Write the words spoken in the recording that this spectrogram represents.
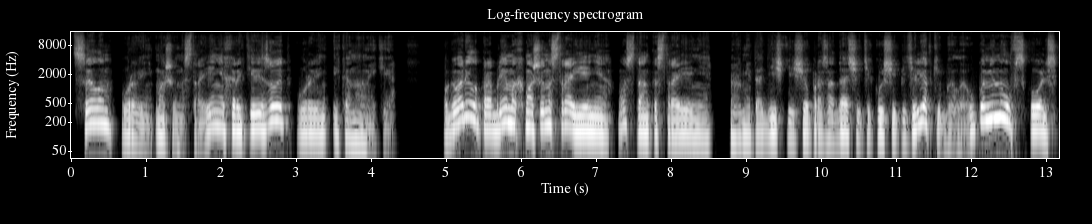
В целом, уровень машиностроения характеризует уровень экономики. Поговорил о проблемах машиностроения, о станкостроении. В методичке еще про задачи текущей пятилетки было. Упомянул вскользь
